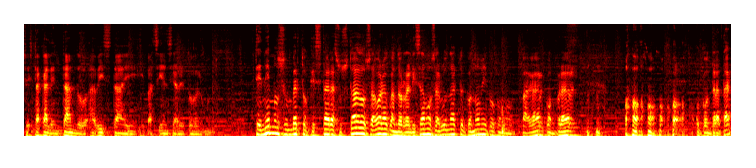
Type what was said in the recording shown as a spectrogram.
se está calentando a vista y, y, paciencia de todo el mundo. Tenemos, Humberto, que estar asustados ahora cuando realizamos algún acto económico como pagar, comprar o, o, o, o contratar.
